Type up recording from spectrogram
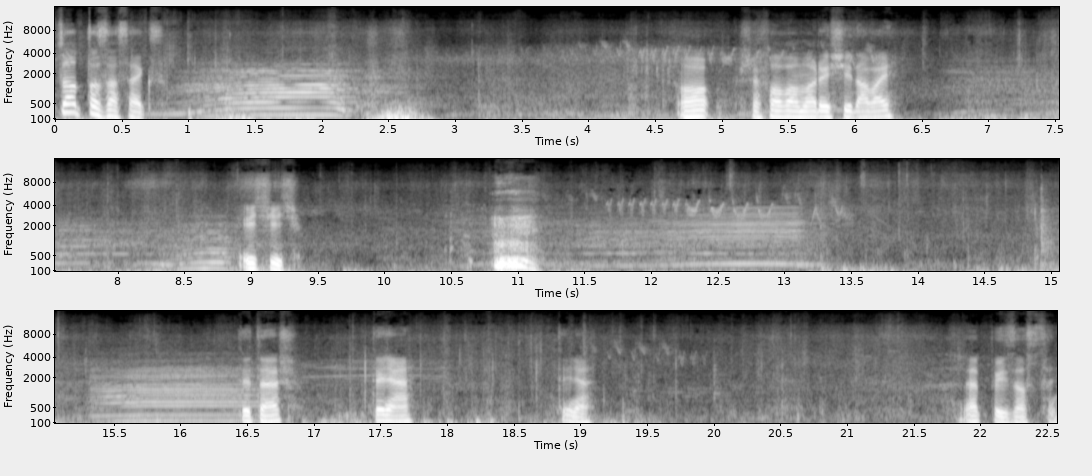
Co to za seks? O, szefowa Marysi, dawaj. Idź, idź. Ty też? Ty nie. Ty nie. Lepiej zostań.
